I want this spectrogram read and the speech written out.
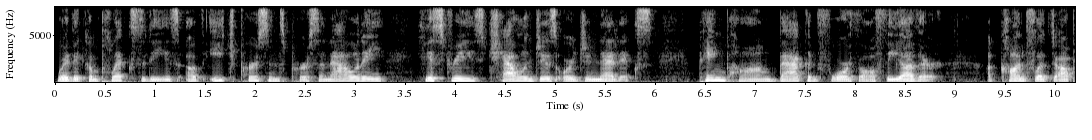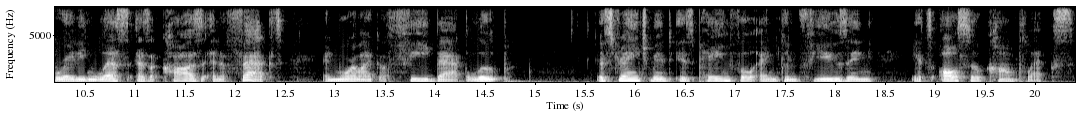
where the complexities of each person's personality, histories, challenges, or genetics ping pong back and forth off the other, a conflict operating less as a cause and effect and more like a feedback loop. Estrangement is painful and confusing. It's also complex.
